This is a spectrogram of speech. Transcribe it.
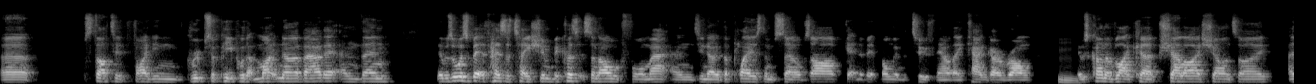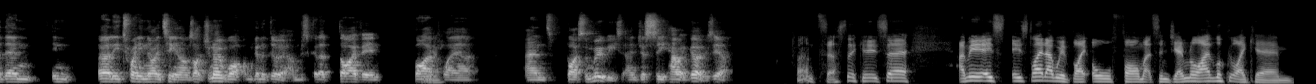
uh, started finding groups of people that might know about it. And then there was always a bit of hesitation because it's an old format and you know the players themselves are getting a bit long in the tooth now they can go wrong hmm. it was kind of like a, shall i? Shan't i? And then in early 2019 i was like you know what? I'm going to do it. I'm just going to dive in buy yeah. a player and buy some movies and just see how it goes. Yeah. Fantastic. It's uh i mean it's it's like that with like all formats in general. I look at like um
